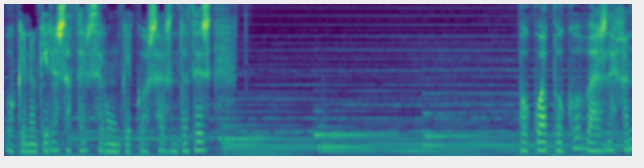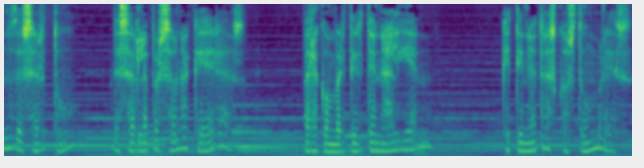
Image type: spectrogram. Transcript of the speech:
o que no quieras hacer según qué cosas. Entonces, poco a poco vas dejando de ser tú, de ser la persona que eras, para convertirte en alguien que tiene otras costumbres.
